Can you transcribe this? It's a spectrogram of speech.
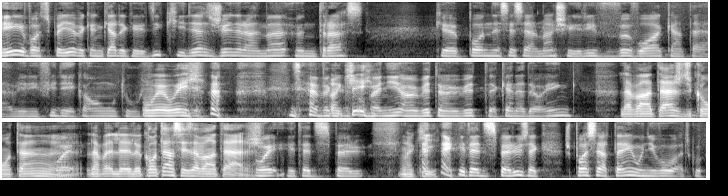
Et vas-tu payer avec une carte de crédit qui laisse généralement une trace que pas nécessairement chérie veut voir quand tu vérifies des comptes ou Oui, oui. avec une compagnie 1818 Canada Inc. L'avantage du comptant. euh, Ouais. le, le comptant a ses avantages. Oui, était disparu. OK. était disparu, c'est que je suis pas certain au niveau. En tout cas,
